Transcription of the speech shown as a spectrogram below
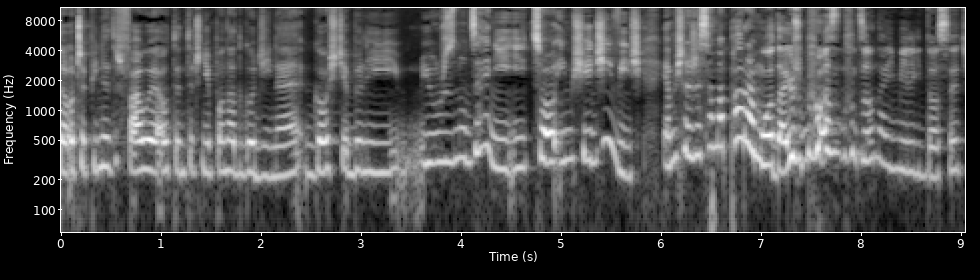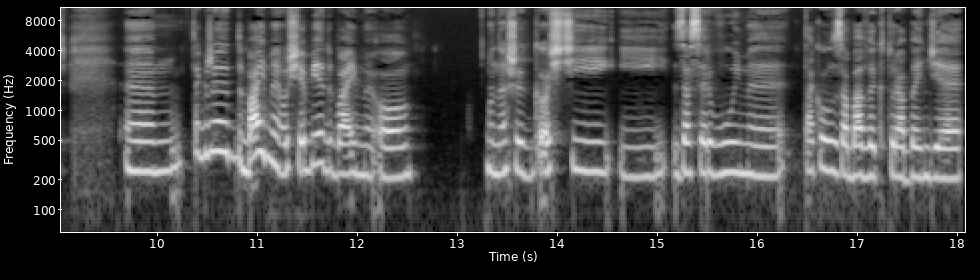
Te oczepiny trwały autentycznie ponad godzinę. Goście byli już znudzeni i co im się dziwić? Ja myślę, że sama para młoda już była znudzona i mieli dosyć. Um, także dbajmy o siebie, dbajmy o, o naszych gości i zaserwujmy taką zabawę, która będzie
